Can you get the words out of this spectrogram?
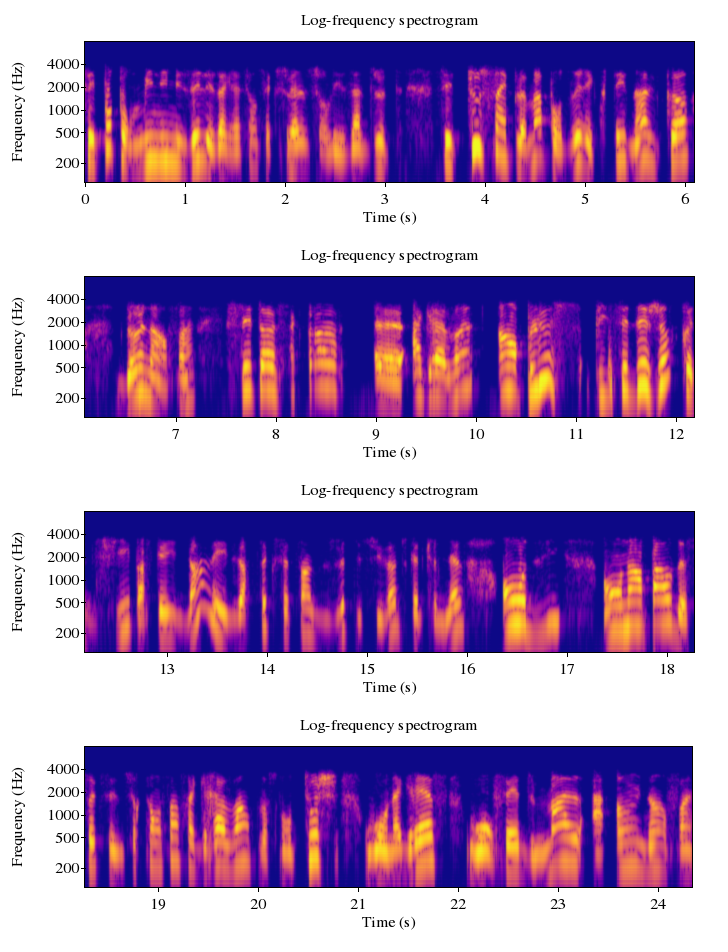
C'est pas pour minimiser les agressions sexuelles sur les adultes. C'est tout simplement pour dire, écoutez, dans le cas d'un enfant c'est un facteur euh, aggravant En plus, puis c'est déjà codifié parce que dans les articles 718 et suivants du Code criminel, on dit, on en parle de ça, que c'est une circonstance aggravante lorsqu'on touche ou on agresse ou on fait du mal à un enfant.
